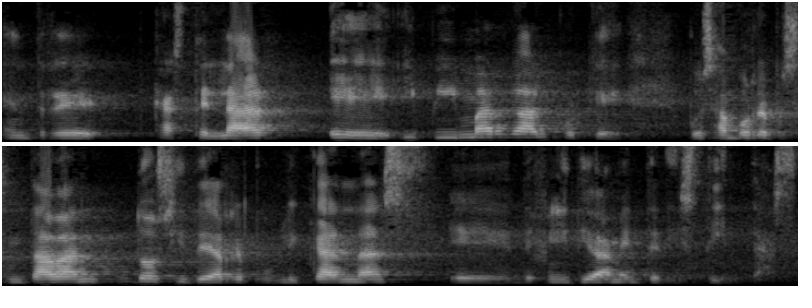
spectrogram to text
entre Castelar eh, y Pi Margal, porque pues, ambos representaban dos ideas republicanas eh, definitivamente distintas.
